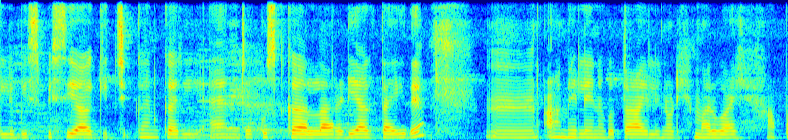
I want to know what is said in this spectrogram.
ಇಲ್ಲಿ ಬಿಸಿ ಬಿಸಿಯಾಗಿ ಚಿಕನ್ ಕರಿ ಆ್ಯಂಡ್ ಕುಸ್ಕ ಎಲ್ಲ ರೆಡಿ ಆಗ್ತಾ ಇದೆ. ಆಮೇಲೆ ಏನು ಗೊತ್ತಾ, ಇಲ್ಲಿ ನೋಡಿ ಮರುವಾಯಿ, ಅಪ್ಪ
